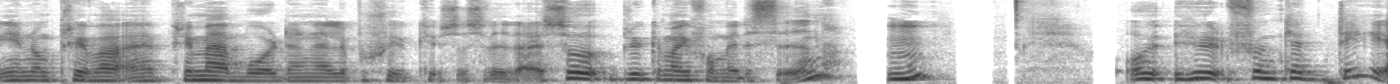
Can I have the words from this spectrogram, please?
inom priva- primärvården eller på sjukhus och så vidare, så brukar man ju få medicin. Mm. Och hur funkar det?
